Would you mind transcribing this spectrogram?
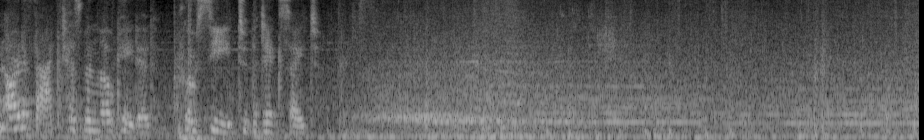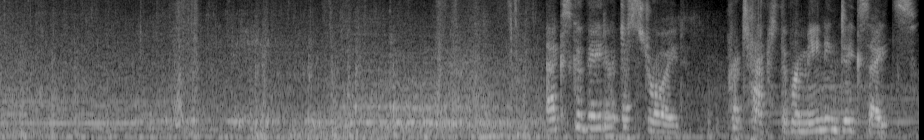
An artifact has been located. Proceed to the dig site. Excavator destroyed. Protect the remaining dig sites.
